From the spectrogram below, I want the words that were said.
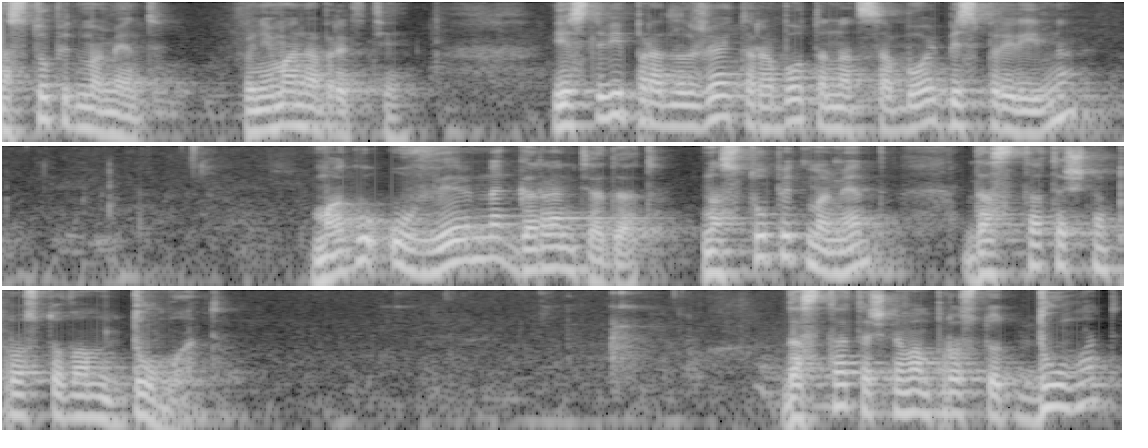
наступит момент, внимание обратите, если вы продолжаете работать над собой беспрерывно, могу уверенно гарантия дать, наступит момент, достаточно просто вам думать. Достаточно вам просто думать,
